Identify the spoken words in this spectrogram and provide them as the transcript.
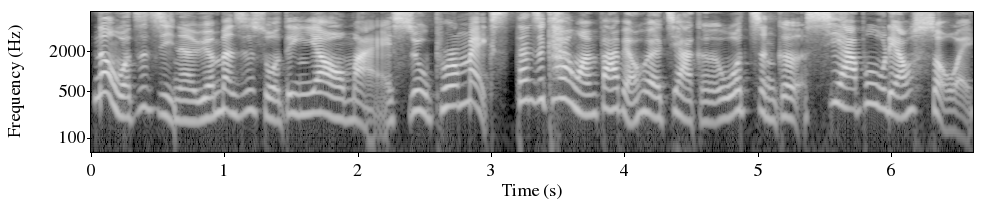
那我自己呢，原本是锁定要买十五 Pro Max，但是看完发表会的价格，我整个下不了手哎。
